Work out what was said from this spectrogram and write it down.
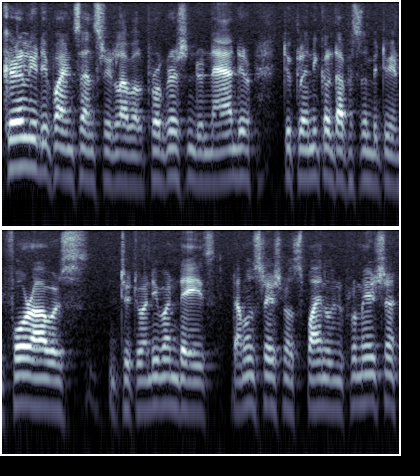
clearly defined sensory level, progression to nadir to clinical deficit between 4 hours to 21 days, demonstration of spinal inflammation,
